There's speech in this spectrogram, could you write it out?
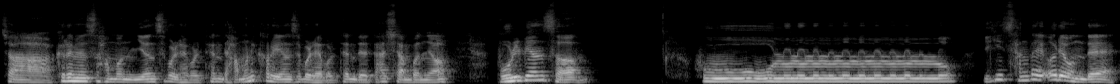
자, 그러면서 한번 연습을 해볼 텐데 하모니카로 연습을 해볼 텐데 다시 한번요. 불면서 후루루루루루루루 이게 상당히 어려운데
